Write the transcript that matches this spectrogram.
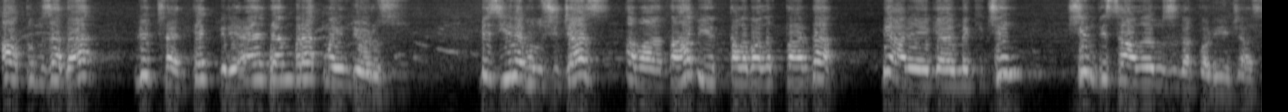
Halkımıza da lütfen tedbiri elden bırakmayın diyoruz. Biz yine buluşacağız ama daha büyük kalabalıklarda bir araya gelmek için şimdi sağlığımızı da koruyacağız.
